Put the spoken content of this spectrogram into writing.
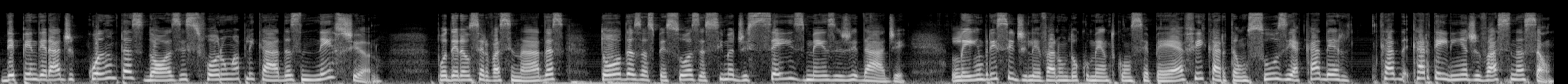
dependerá de quantas doses foram aplicadas neste ano. Poderão ser vacinadas todas as pessoas acima de seis meses de idade. Lembre-se de levar um documento com CPF, cartão SUS e a carteirinha de vacinação.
